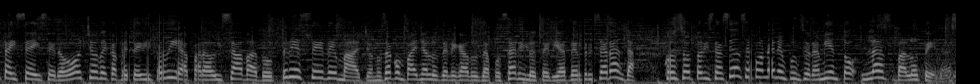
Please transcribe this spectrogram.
3608 de Cafeterito Día para hoy sábado 13 de mayo. Nos acompañan los delegados de Apostar y Lotería del Risaralda. Con su autorización se ponen en funcionamiento las baloteras.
